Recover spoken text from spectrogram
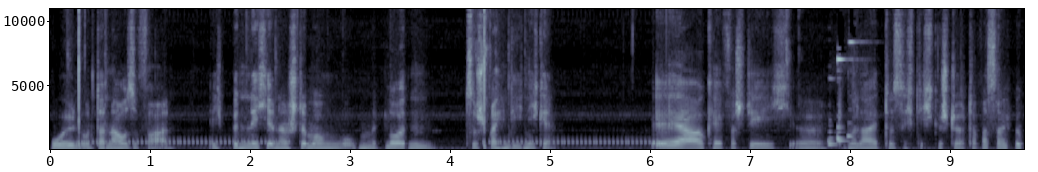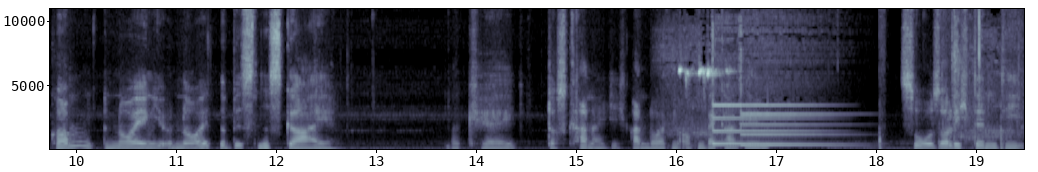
holen und dann nach Hause fahren. Ich bin nicht in der Stimmung, um mit Leuten zu sprechen, die ich nicht kenne. Ja, okay, verstehe ich. Äh, tut mir leid, dass ich dich gestört habe. Was habe ich bekommen? Annoying. You annoyed the business guy. Okay, das kann ich. Ich kann Leuten auf den Wecker gehen. So, soll ich denn die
